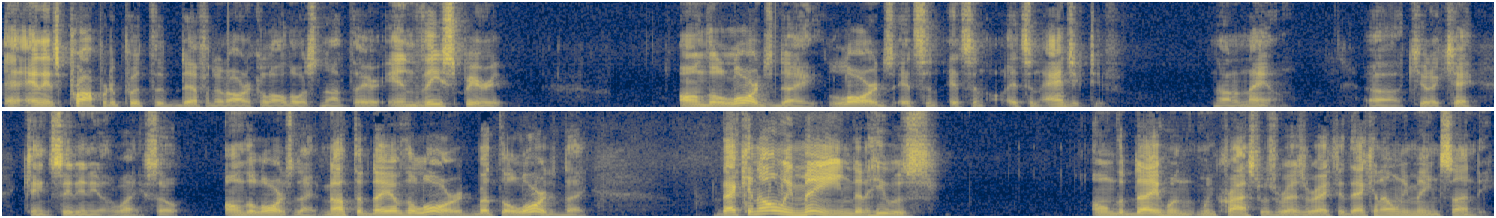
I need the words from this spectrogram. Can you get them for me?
and it's proper to put the definite article, although it's not there, in the spirit on the Lord's day. Lord's, it's an, it's an, it's an adjective, not a noun uh, can't see it any other way. So on the Lord's day, not the day of the Lord, but the Lord's day. That can only mean that he was on the day when, when Christ was resurrected. That can only mean Sunday.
